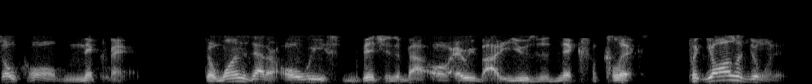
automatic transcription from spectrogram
so called Knick fans, the ones that are always bitching about, oh, everybody uses Knick for clicks. But y'all are doing it.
